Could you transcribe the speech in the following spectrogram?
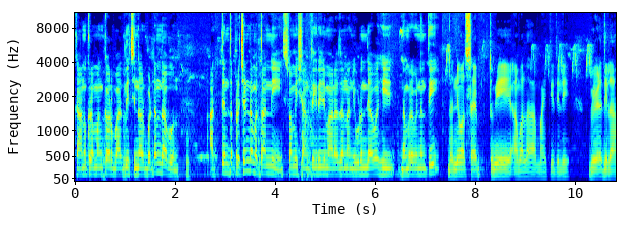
कानुक्रमांकावर बादली चिन्हावर बटन दाबून अत्यंत प्रचंड मतांनी स्वामी शांतिगिरीजी महाराजांना निवडून द्यावं ही नम्र विनंती. धन्यवाद साहेब तुम्ही आम्हाला माहिती दिली वेळ दिला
